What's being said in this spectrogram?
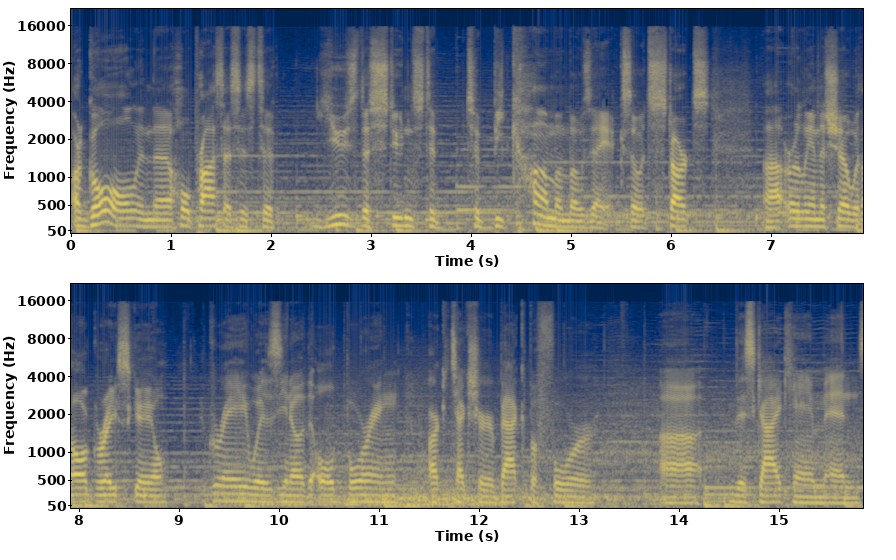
our goal in the whole process is to use the students to to become a mosaic. So it starts uh, early in the show with all grayscale. Gray was you know the old boring architecture back before uh, this guy came and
